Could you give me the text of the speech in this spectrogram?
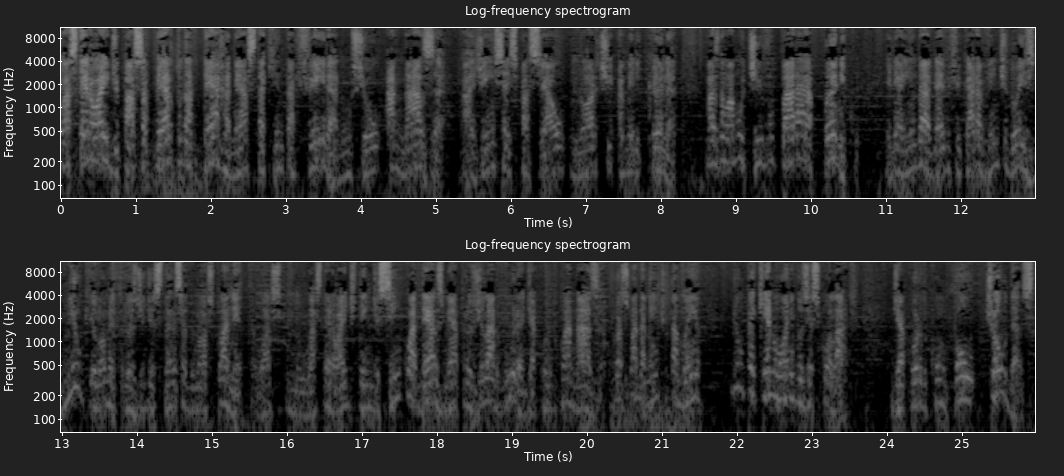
Um asteroide passa perto da Terra nesta quinta-feira, anunciou a NASA a Agência Espacial Norte-Americana. Mas não há motivo para pânico. Ele ainda deve ficar a 22 mil quilômetros de distância do nosso planeta. O asteroide tem de 5 a 10 metros de largura, de acordo com a NASA, aproximadamente o tamanho de um pequeno ônibus escolar. De acordo com Paul Chodas,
